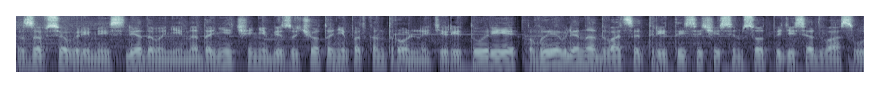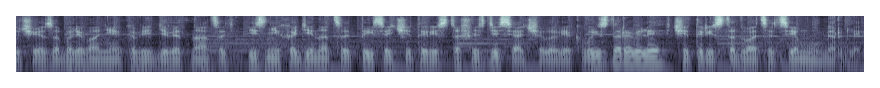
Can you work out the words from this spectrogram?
За все время исследований на Донеччине без учета неподконтрольной территории выявлено 23 752 случая заболевания COVID-19. Из них 11 460 человек выздоровели, 427 умерли.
